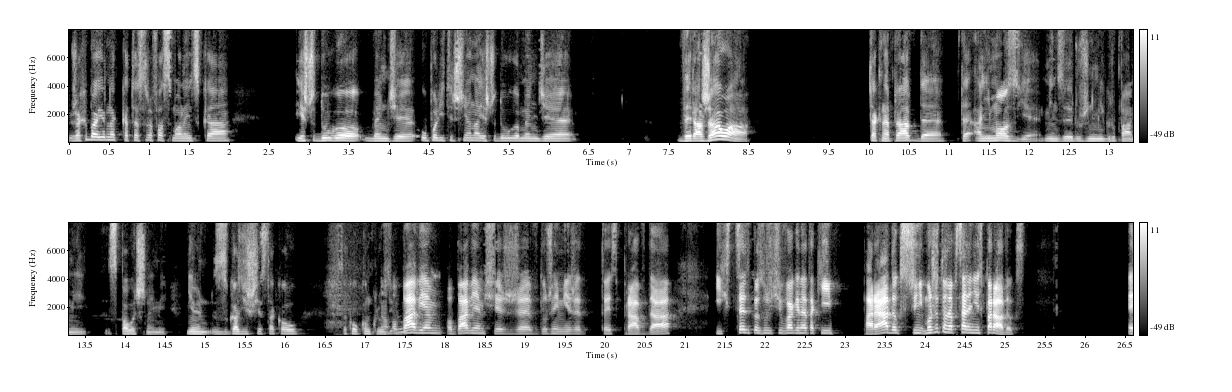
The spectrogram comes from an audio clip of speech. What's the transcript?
że chyba jednak katastrofa smoleńska jeszcze długo będzie upolityczniona, jeszcze długo będzie wyrażała tak naprawdę te animozje między różnymi grupami społecznymi. Nie wiem, zgodzisz się z taką, z taką konkluzją? No, obawiam, obawiam się, że w dużej mierze to jest prawda i chcę tylko zwrócić uwagę na taki paradoks, czy nie, może to wcale nie jest paradoks. E,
